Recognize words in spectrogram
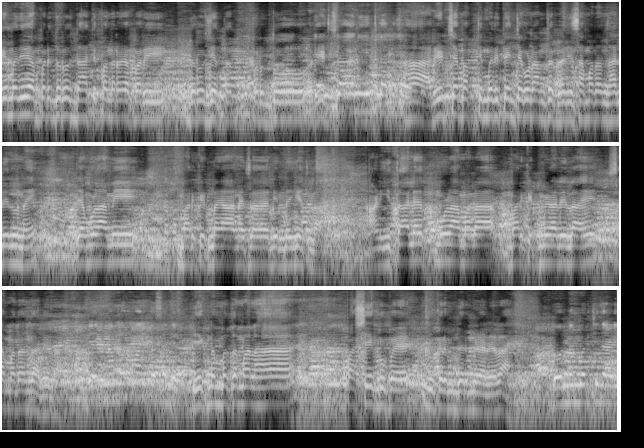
बागेमध्ये व्यापारी दररोज दहा ते पंधरा व्यापारी दररोज येतात परंतु रेट त्यांचा आणि इथला कसा? हा रेटच्या बाबतीमध्ये त्यांच्याकडून आमचं कधी समाधान झालेलं नाही. त्यामुळं आम्ही मार्केटला आणायचा निर्णय घेतला. आणि इथं आल्यामुळं आम्हाला मार्केट मिळालेलं आहे समाधान झालेलं आहे. एक नंबर माल कसा गेला? एक नंबरचा माल हा पाचशे एक रुपये विक्रमी दर मिळालेला आहे. दोन नंबरची जाळी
